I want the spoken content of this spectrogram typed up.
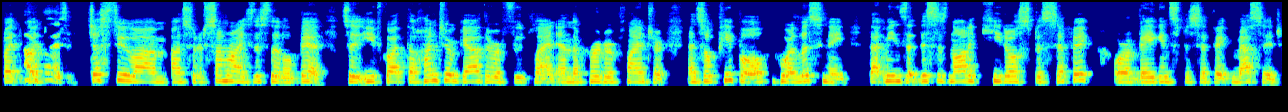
but, Oh, but good. just to um, uh, sort of summarize this little bit. So you've got the hunter gatherer food plan and the herder planter, and so people who are listening, that means that this is not a keto specific or a vegan specific message.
